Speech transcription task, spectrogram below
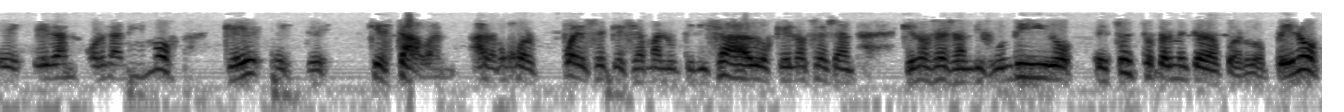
eh, eran organismos que este, que estaban a lo mejor puede ser que sean mal utilizados que no se hayan que no se hayan difundido estoy totalmente de acuerdo pero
